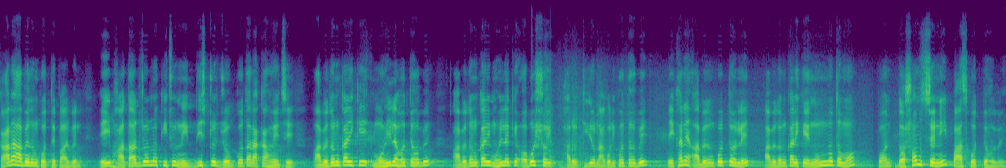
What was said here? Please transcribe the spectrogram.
কারা আবেদন করতে পারবেন? এই ভাতার জন্য কিছু নির্দিষ্ট যোগ্যতা রাখা হয়েছে। আবেদনকারীকে মহিলা হতে হবে। আবেদনকারী মহিলাকে অবশ্যই ভারতীয় নাগরিক হতে হবে। এখানে আবেদন করতে হলে আবেদনকারীকে ন্যূনতম দশম শ্রেণি পাস করতে হবে।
